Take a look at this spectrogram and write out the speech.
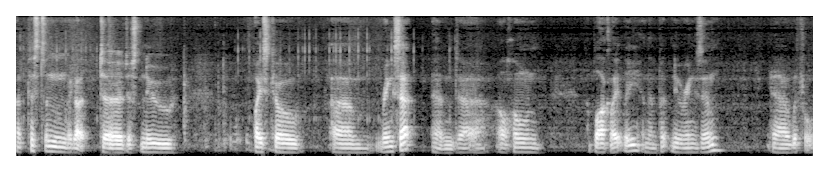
Uh, piston, I got uh, just new Wiseco um, ring set, and uh, I'll hone a block lightly and then put new rings in uh, with the,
